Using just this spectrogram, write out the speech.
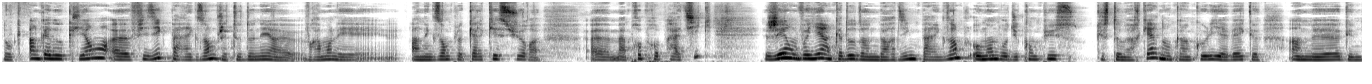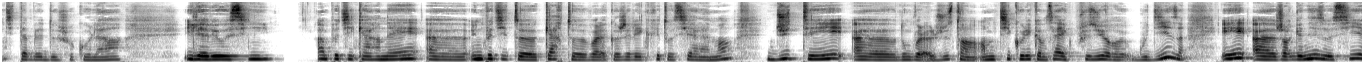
Donc un cadeau client euh, physique par exemple, je vais te donner euh, vraiment les, un exemple calqué sur euh, ma propre pratique, j'ai envoyé un cadeau d'onboarding par exemple aux membres du campus Customer Care, donc un colis avec un mug, une petite tablette de chocolat. Il y avait aussi un petit carnet, euh, une petite euh, carte voilà que j'avais écrite aussi à la main, du thé, donc voilà juste un, petit colis comme ça avec plusieurs goodies et j'organise aussi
